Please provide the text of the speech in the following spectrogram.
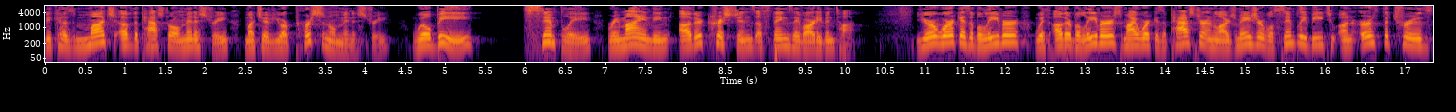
because much of the pastoral ministry, much of your personal ministry will be simply reminding other Christians of things they've already been taught. Your work as a believer with other believers, my work as a pastor in large measure will simply be to unearth the truths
